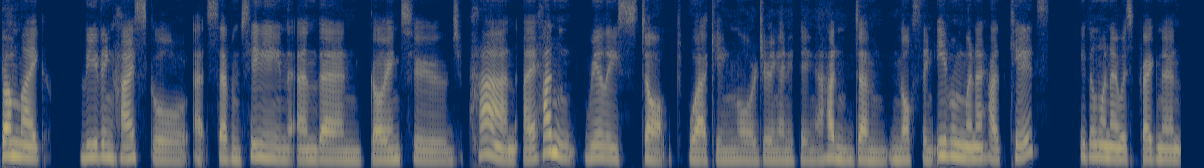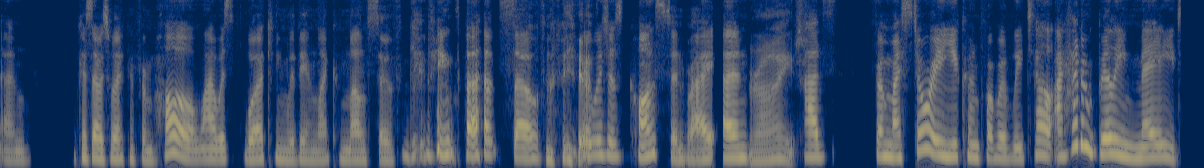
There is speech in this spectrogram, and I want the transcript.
from like leaving high school at 17 and then going to Japan, I hadn't really stopped working or doing anything. I hadn't done nothing, even when I had kids even when I was pregnant and because I was working from home, I was working within like a month of giving birth. So yeah. it was just constant, right? And right. as from my story, you can probably tell I hadn't really made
